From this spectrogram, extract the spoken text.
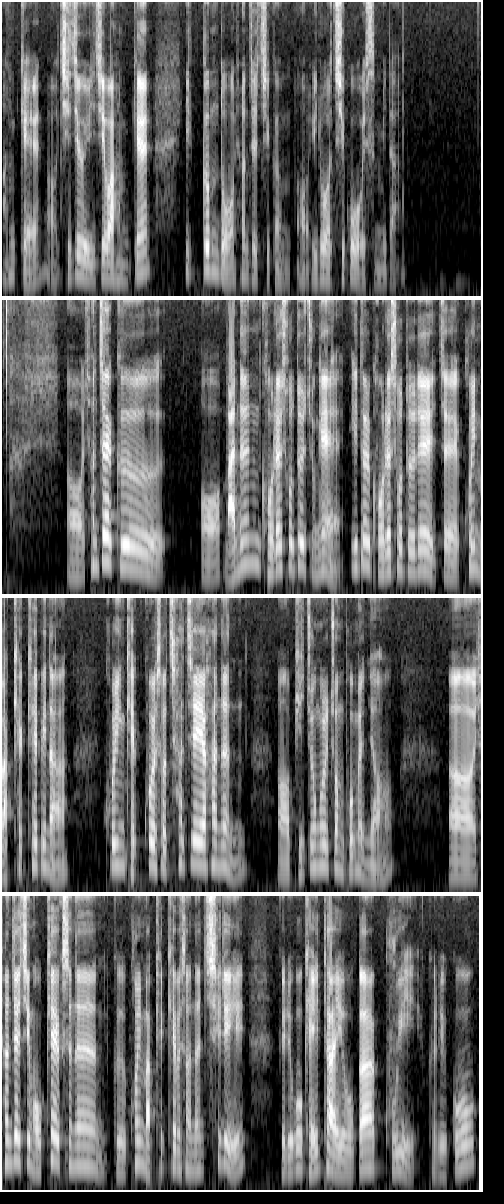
함께 어, 지지 의지와 함께 입금도 현재 지금 어, 이루어지고 있습니다. 어, 현재 그 어, 많은 거래소들 중에 이들 거래소들의 이제 코인 마켓캡이나 코인 개코에서 차지하는 어, 비중을 좀 보면요. 어, 현재 지금 OKX는 그 CoinMarketCap에서는 7위, 그리고 Gate.io가 9위, 그리고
